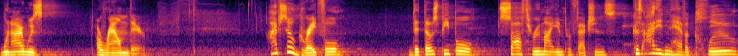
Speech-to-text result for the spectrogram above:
when I was around there. I'm so grateful that those people saw through my imperfections because I didn't have a clue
